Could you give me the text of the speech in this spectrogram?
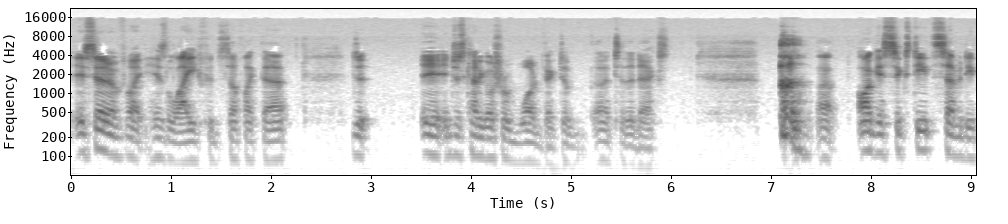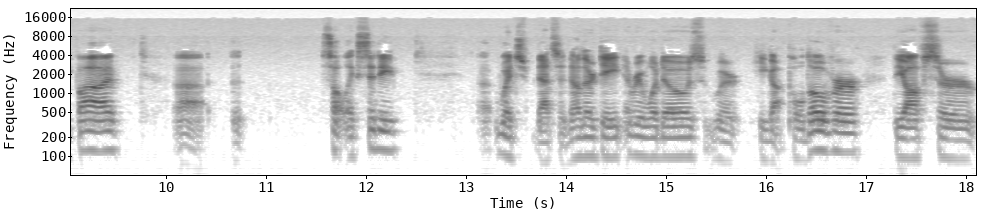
instead of like his life and stuff like that, it, it just kind of goes from one victim uh, to the next. uh, August 16th, 75, uh, Salt Lake City, uh, which that's another date everyone knows where he got pulled over. The officer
